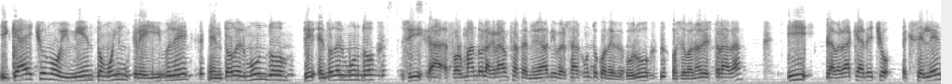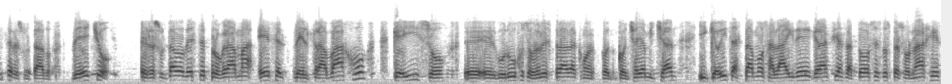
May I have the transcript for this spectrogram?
y que ha hecho un movimiento muy increíble en todo el mundo, sí, en todo el mundo, sí, formando la gran fraternidad universal junto con el gurú José Manuel Estrada y la verdad que han hecho excelente resultado. De hecho, el resultado de este programa es el del trabajo que hizo eh, el gurú José Manuel Estrada con, con, Chaya Michan y que ahorita estamos al aire gracias a todos estos personajes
